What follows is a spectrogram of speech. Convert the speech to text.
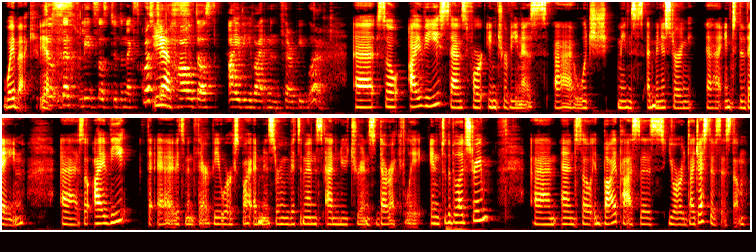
way back. yes. So that leads us to the next question. Yes. How does IV vitamin therapy work? Uh, so IV stands for intravenous, uh, which means administering uh, into the vein. Uh, so IV th- uh, vitamin therapy works by administering vitamins and nutrients directly into the bloodstream. Um, and so it bypasses your digestive system.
